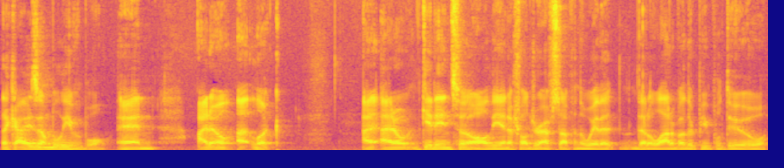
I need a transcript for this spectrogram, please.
That guy is unbelievable, and I don't uh, look. I, I don't get into all the NFL draft stuff in the way that that a lot of other people do,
